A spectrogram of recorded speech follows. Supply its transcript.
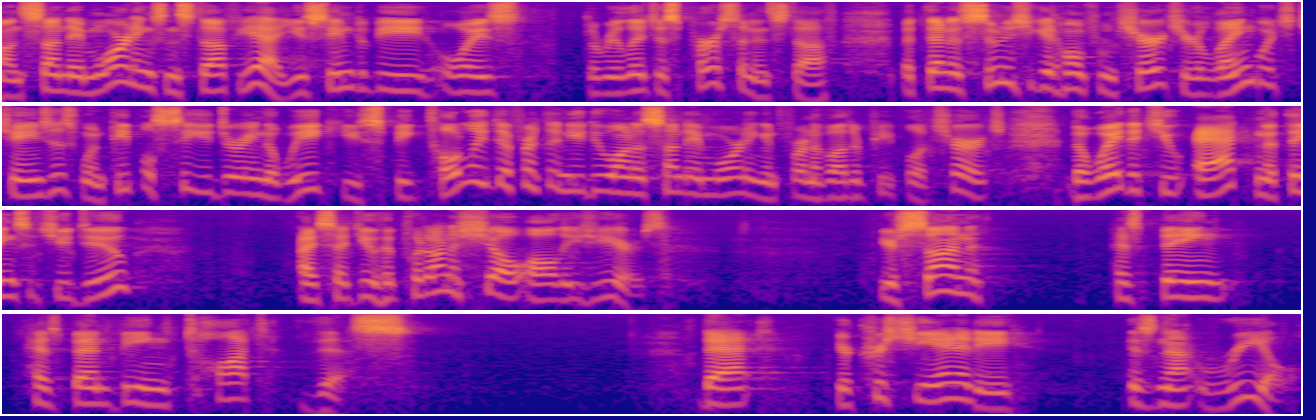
on Sunday mornings and stuff, yeah, you seem to be always the religious person and stuff. But then as soon as you get home from church, your language changes. When people see you during the week, you speak totally different than you do on a Sunday morning in front of other people at church. The way that you act and the things that you do, I said, you have put on a show all these years. Your son has been, has been being taught this that your Christianity is not real.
